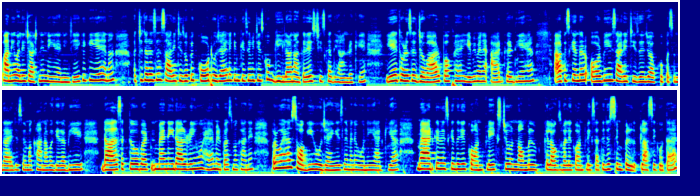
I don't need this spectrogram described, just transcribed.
पानी वाली चाशनी नहीं रहनी चाहिए क्योंकि ये है ना, अच्छी तरह से सारी चीज़ों पे कोट हो जाए, लेकिन किसी भी चीज़ को गीला ना करे, इस चीज़ का ध्यान रखें। ये थोड़े से जवार पफ हैं, ये भी मैंने ऐड कर दिए हैं। आप इसके अंदर और भी सारी चीज़ें जो आपको पसंद आए, जैसे मखाना वगैरह भी डाल सकते हो, बट मैं नहीं डाल रही हूँ, है मेरे पास मखाने, पर वो है ना सौगी हो जाएँगे, इसलिए मैंने वो नहीं ऐड किया। मैं ऐड करूँ इसके अंदर ये कॉर्नफ्लेक्स जो नॉर्मल केलॉग्स वाले कॉर्नफ्लेक्स आते हैं, जो सिंपल क्लासिक होता है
